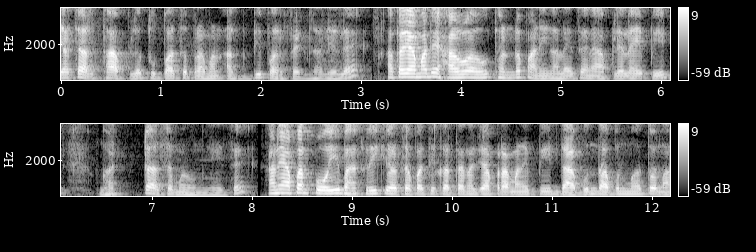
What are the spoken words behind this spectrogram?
याचा अर्थ आपलं तुपाचं प्रमाण अगदी परफेक्ट झालेलं आहे. आता यामध्ये हळूहळू थंड पाणी घालायचं आणि आपल्याला हे पीठ घट्ट असं मळून घ्यायचं आहे आणि आपण पोळी भाकरी किंवा चपाती करताना ज्याप्रमाणे पीठ दाबून दाबून मळतो ना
